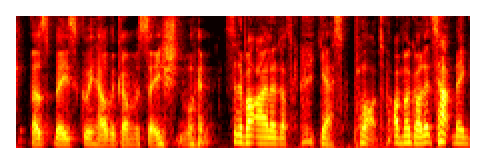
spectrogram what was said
That's basically how the conversation went. Cinnabar Island. I was like, yes, plot. Oh my god, it's happening.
